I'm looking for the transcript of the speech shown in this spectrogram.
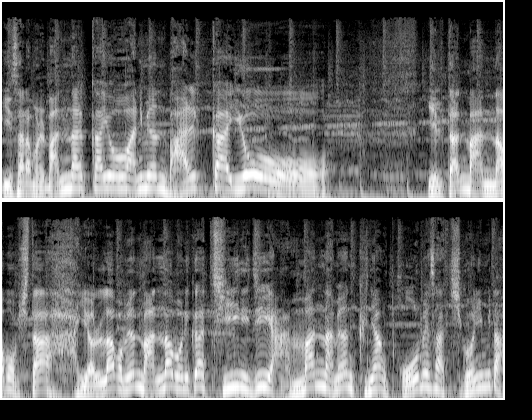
이 사람을 만날까요? 아니면 말까요? 일단 만나봅시다. 연락 오면 만나보니까 지인이지 안 만나면 그냥 보험회사 직원입니다.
